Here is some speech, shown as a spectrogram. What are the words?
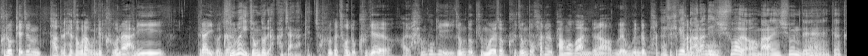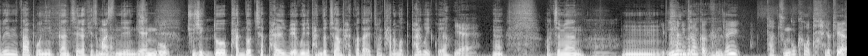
그렇게 좀 다들 해석을 하고 있는데 그거는 아니 더라 이거죠. 그러면 이 정도로 약하지 않았겠죠. 그러니까 저도 그게 아유, 한국이 이 정도 규모에서 그 정도 환율 방어가 안 되나 외국인들 파, 아니, 주식 그게 말하긴 쉬워요. 말하긴 쉬운데, 어. 그러니까 그러다 보니까 제가 계속 말씀드린 게 중국 주식도 반도체 팔 외국인이 반도체만 팔 거다 했지만 다른 것도 팔고 있고요. 예. 어쩌면 아. 음, 이 판이 그러니까 굉장히 다 중국하고 다 이렇게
